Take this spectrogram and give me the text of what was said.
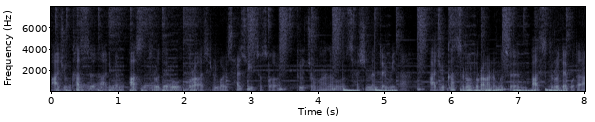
아주카스 아니면 바스트로데로 돌아가시는 걸 살 수 있어서 둘 중 하나로 사시면 됩니다. 아주카스로 돌아가는 것은 바스트로데보다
